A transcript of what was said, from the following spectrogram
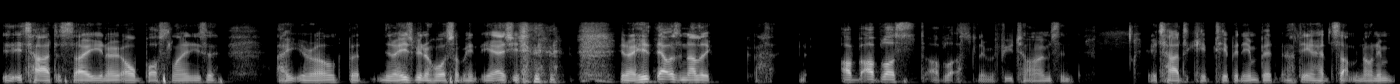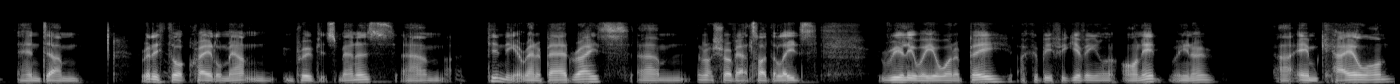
it's hard to say. You know, old Boss Lane, he's a eight-year-old, but you know, he's been a horse. I mean, yeah, as you, you know, he, that was another. I've, I've lost I've lost him a few times, and it's hard to keep tipping him. But I think I had something on him, and um, really thought Cradle Mountain improved its manners. Um, didn't think it ran a bad race. Um, I'm not sure if outside the leads really where you want to be. I could be forgiving on, on it. You know, uh, M Kale on.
